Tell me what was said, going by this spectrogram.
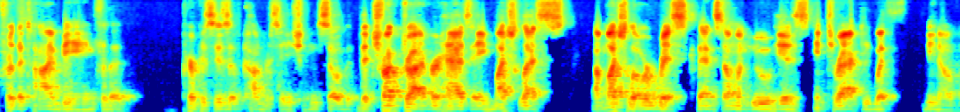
for the time being for the purposes of conversation. So the truck driver has a much less a much lower risk than someone who is interacting with you know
